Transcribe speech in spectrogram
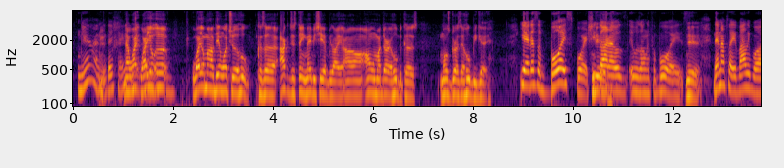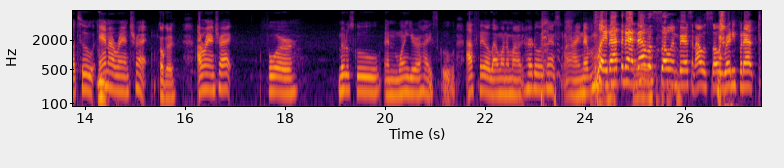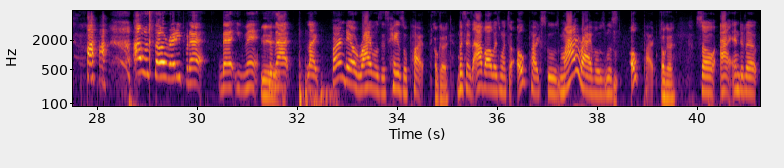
Yeah, I mean, they paid. Now why why your uh why your mom didn't want you to hoop? Cause uh I could just think maybe she'll be like uh, I don't want my daughter to hoop because most girls that hoop be gay. Yeah, that's a boy sport. She Yeah. thought I was it was only for boys. Yeah. Then I played volleyball too, Mm. and I ran track. Okay. I ran track for middle school and one year of high school. I failed at one of my hurdle events. I ain't never played after that. Oh, that was so embarrassing. I was so ready for that. I was so ready for that that event because Yeah. I like Ferndale rivals is Hazel Park, Okay. but since I've always went to Oak Park schools, my rivals was Oak Park. Okay. So I ended up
